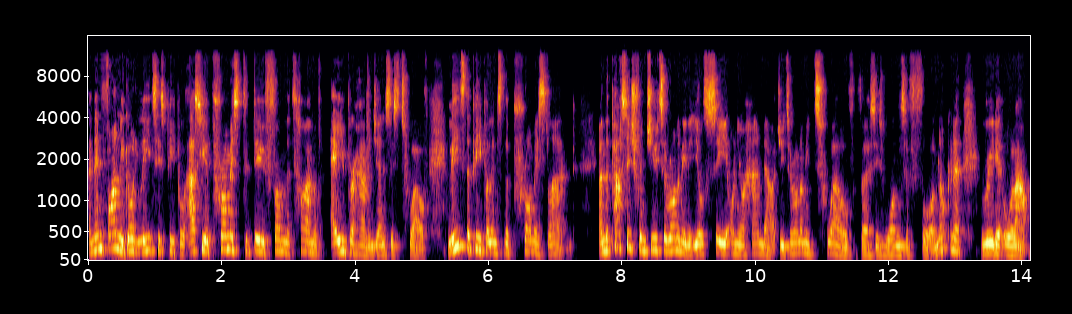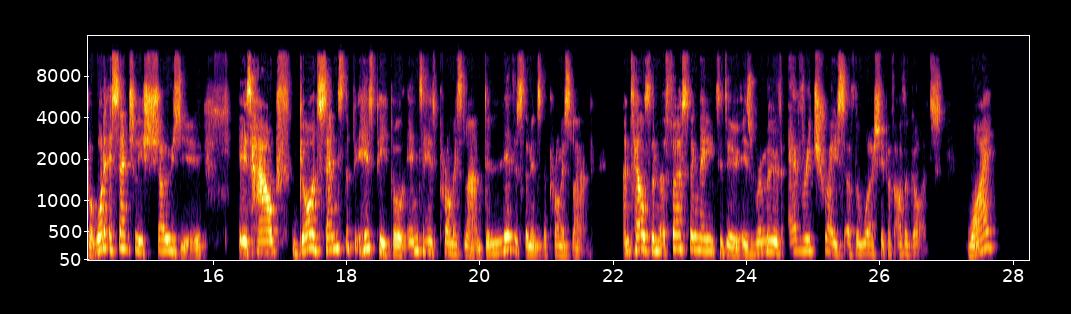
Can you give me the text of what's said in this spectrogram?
And then finally, God leads his people, as he had promised to do from the time of Abraham in Genesis 12, leads the people into the promised land. And the passage from Deuteronomy that you'll see on your handout, Deuteronomy 12, verses 1 to 4, I'm not going to read it all out, but what it essentially shows you is how God sends the, his people into his promised land, delivers them into the promised land, and tells them that the first thing they need to do is remove every trace of the worship of other gods. Why?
